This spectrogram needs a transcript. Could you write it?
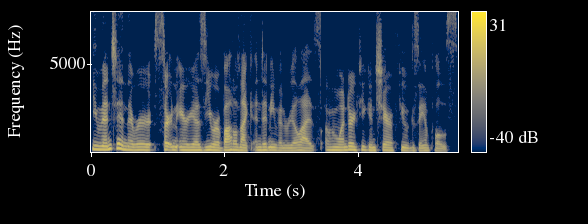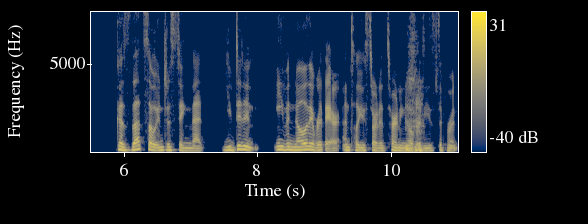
You mentioned there were certain areas you were a bottleneck and didn't even realize. I wonder if you can share a few examples because that's so interesting that you didn't even know they were there until you started turning over these different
